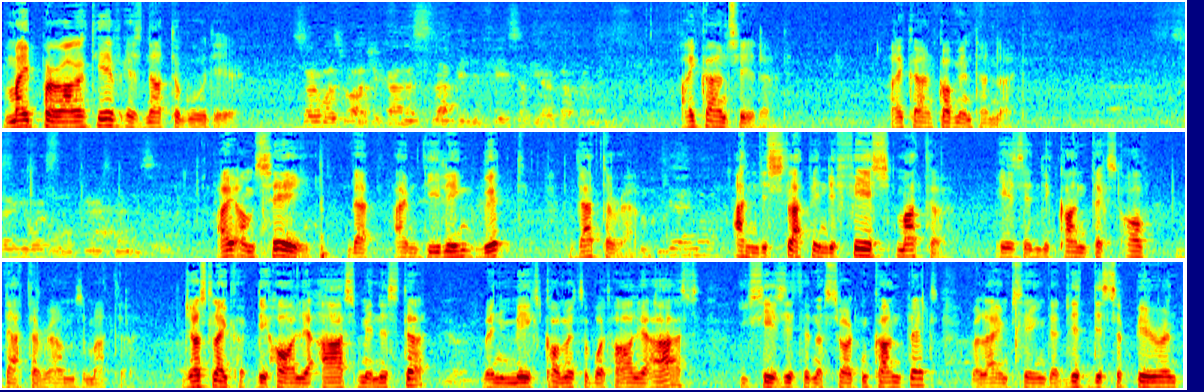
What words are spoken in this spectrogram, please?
my prerogative is not to go there. Sir, was Roger Khan a slap in the face of your government? I can't say that. I can't comment on that. Sir, you were Home Affairs Minister. I am saying that I'm dealing with Dataram, and the slap in the face matter is in the context of Dataram's matter. Just like the Hawley Ass minister, when he makes comments about Hawley Ass, he says it in a certain context. Well, I'm saying that this disappearance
